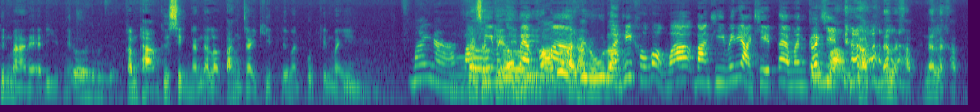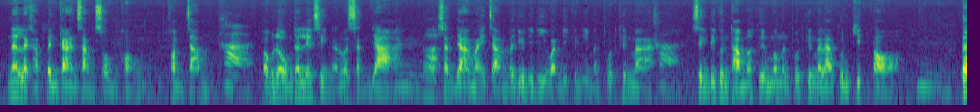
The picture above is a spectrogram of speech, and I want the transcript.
ขึ้นมาในอดีตเนี่ยเออมันคำถามคือสิ่งนั้นน่ะเราตั้งใจคิดหรือมันผุดขึ้นมาเอง ไม่นะอืมบางทีมันก็ถ้าสังเกตดีๆแวบเข้าเมื่อไหร่มาไม่รู้เหมืนะอนที่เขาบอกว่าบางทีไม่ได้อยากคิดแต่มันก็คิดโดนวางครับ นั่นแหละครับ นั่นแหละครับ นั่นแหละครับ เป็นการสั่งสมของความจำค่ะพระพุทธองค์ท่านเรียกสิ่งนั้นว่าสัญญาอืมอ่าสัญญาหมายจำแล้วอยู่ดีๆ วันดีคืนดีมันผุดขึ้นมาค่ะสิ่งที่คุณทำก็คือเมื่อมันผุดขึ้นมาแล้วคุณคิดต่ออืม แต่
